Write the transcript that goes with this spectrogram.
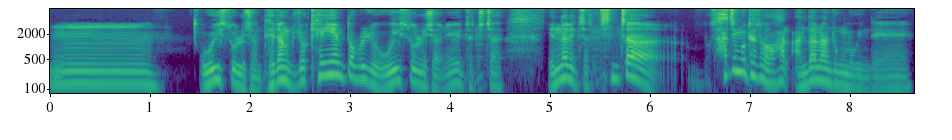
음, 오이 솔루션 대장주죠. KMW 오이 솔루션 이거 진짜 옛날에 진짜, 진짜 사지 못해서 안 달란 종목인데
